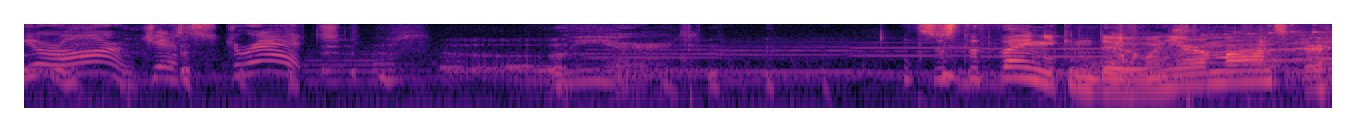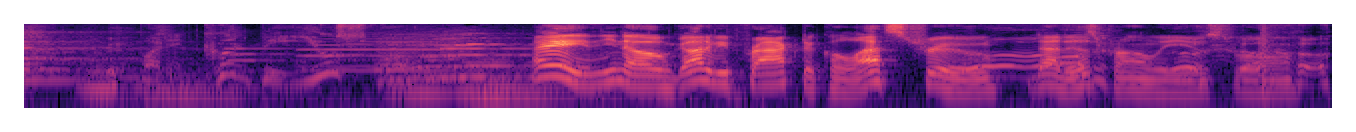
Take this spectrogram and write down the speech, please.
your arm just stretched. Weird. It's just a thing you can do when you're a monster. But it could be useful. Hey, you know, gotta be practical. That's true. That is probably useful.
